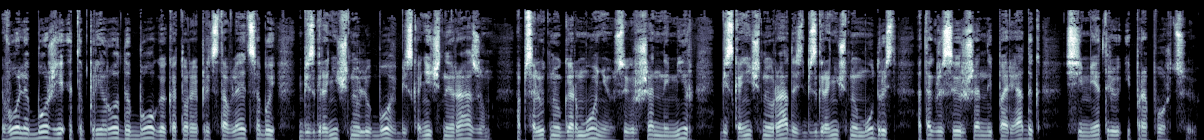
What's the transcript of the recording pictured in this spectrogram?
Воля Божья — это природа Бога, которая представляет собой безграничную любовь, бесконечный разум, абсолютную гармонию, совершенный мир, бесконечную радость, безграничную мудрость, а также совершенный порядок, симметрию и пропорцию.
